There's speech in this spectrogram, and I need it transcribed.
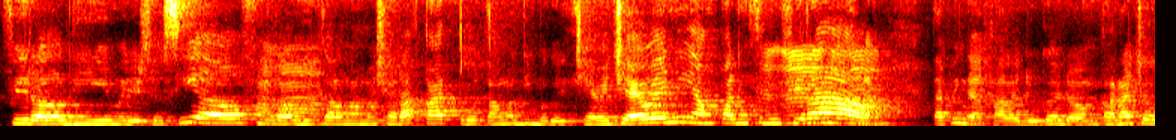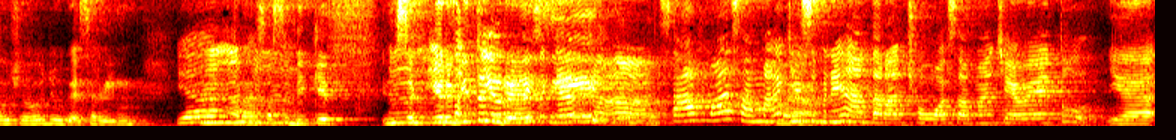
Viral di media sosial, viral di kalangan masyarakat, terutama di bagian cewek-cewek nih yang paling sering viral. Tapi nggak kalah juga dong, karena cowok-cowok juga sering ya ngerasa sedikit insecure, gitu Insecure gak sih? kan? Heeh. Sama sama aja Nah. sebenarnya antara cowok sama cewek itu ya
